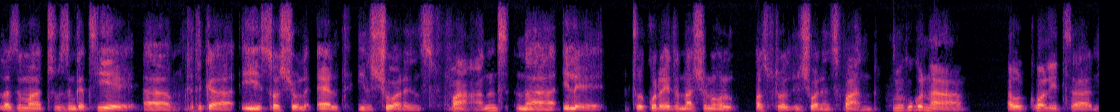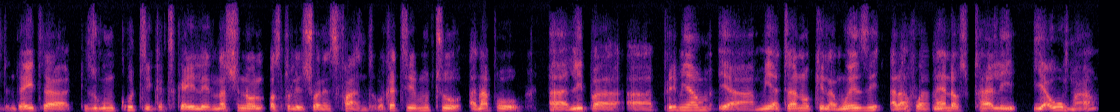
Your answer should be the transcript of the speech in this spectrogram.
Lazima tuzingatie uh, katika hii Social Health Insurance Fund na ile tulikuwa naita National Hospital Insurance Fund, kumekuwa na I will call it uh, nitaita kizungumkuti katika ile National Hospital Insurance Fund. Wakati mtu anapolipa uh, uh, premium ya mia tano kila mwezi, alafu anaenda hospitali ya umma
